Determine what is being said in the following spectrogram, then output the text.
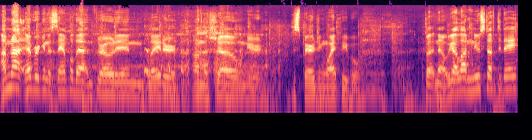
I'm not ever gonna sample that and throw it in later on the show when you're disparaging white people. But no, we got a lot of new stuff today.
